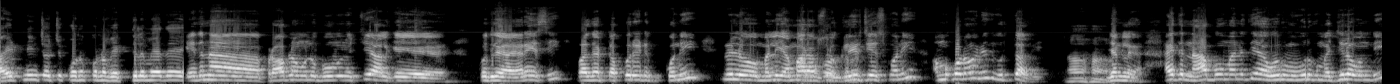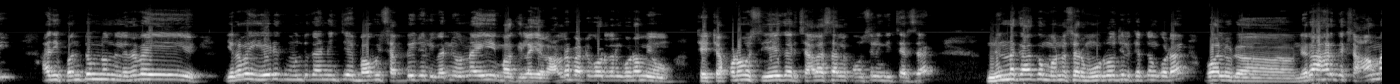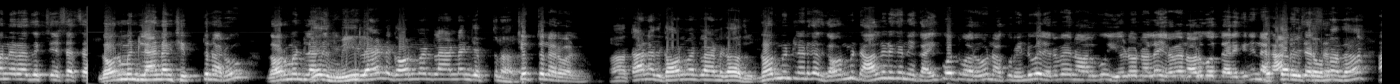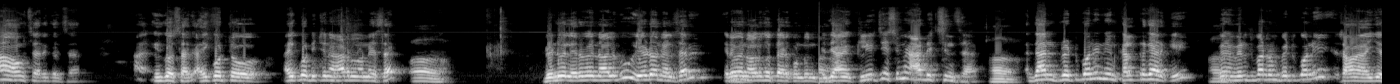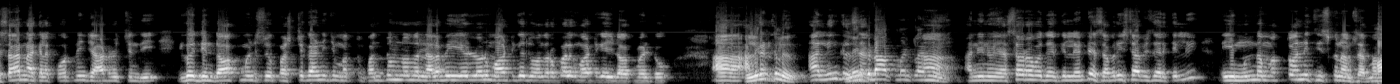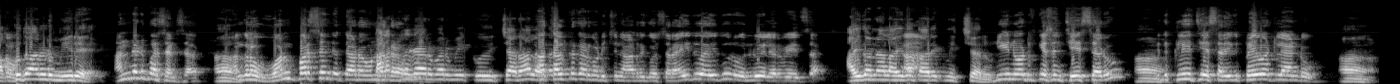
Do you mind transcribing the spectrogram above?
బయట నుంచి వచ్చి కొనుక్కున్న వ్యక్తుల మీదే ఏదైనా ప్రాబ్లం ఉన్న భూమిని వచ్చి వాళ్ళకి కొద్దిగా ఎరేసి వాళ్ళ దగ్గర తక్కువ రేటు కొని వీళ్ళు మళ్ళీ ఎంఆర్ఎఫ్ క్లియర్ చేసుకొని అమ్ముకోవడం అనేది వృత్తి. జనరల్గా అయితే నా భూమి అనేది ఊరు ఊరికి మధ్యలో ఉంది. అది పంతొమ్మిది వందల ఇరవై ఇరవై ఏడుకి ముందు కాడి నుంచే బాబు సబ్ డివిజన్లు ఇవన్నీ ఉన్నాయి. మాకు ఇలా అల్లరి పెట్టకూడదని కూడా మేము చెప్పడం. సిఏ గారు చాలా సార్లు కౌన్సిలింగ్ ఇచ్చారు సార్. నిన్న కాక మొన్న సార్ మూడు రోజుల క్రితం కూడా వాళ్ళు నిరాహార దీక్ష ఆమరణ నిరాహార దీక్ష చేశారు సార్. గవర్నమెంట్ ల్యాండ్ అని చెప్తున్నారు. గవర్నమెంట్ ల్యాండ్ మీ ల్యాండ్ గవర్నమెంట్ ల్యాండ్ అని చెప్తున్నారు. చెప్తున్నారు వాళ్ళు. కానీ అది గవర్నమెంట్ ల్యాండ్ కాదు. గవర్నమెంట్ ల్యాండ్ కాదు. గవర్నమెంట్ ఆల్రెడీగా నీకు హైకోర్టు వారు నాకు రెండు వేల ఇరవై నాలుగు ఏడో నెల ఇరవై నాలుగో తారీఖుని అవును సార్ ఇక్కడ సార్. ఇదిగో సార్ హైకోర్టు హైకోర్టు ఇచ్చిన ఆర్డర్లు ఉన్నాయి సార్. రెండు వేల ఇరవై నాలుగు ఏడో నెల సార్ ఇరవై నాలుగో తారీఖు ఉంటుంది. ఆయన క్లియర్ చేసి మేము ఆర్డర్ ఇచ్చింది సార్. దాన్ని పెట్టుకొని నేను కలెక్టర్ గారికి వినతిపత్రం పెట్టుకొని "సా- అయ్యో సార్ నాకు ఇలా కోర్టు నుంచి ఆర్డర్ వచ్చింది. ఇగో దీని డాక్యుమెంట్స్ ఫస్ట్ కాడి నుంచి మొత్తం పంతొమ్మిది వందల నలభై ఏడులోను మార్టిగేజ్ వంద రూపాయలకి మార్టిగేజ్ డాక్యుమెంట్. లింకులు. లింకులు లింక్ డాక్యుమెంట్లు నేను ఎస్ఆర్ఓ దగ్గరికి వెళ్ళి అంటే సబ్ రిజిస్టర్ ఆఫీస్ దగ్గరికి వెళ్ళి ఈ ముందు మొత్తం అన్ని తీసుకున్నాం సార్ హక్కుదారుడు మీరే. Hundred percent sir. అందులో వన్ పర్సెంట్ తేడా ఉన్న అక్కడ కలెక్టర్ గారు మరి మీకు ఇచ్చారా? కలెక్టర్ గారు కూడా ఇచ్చిన ఆర్డర్ సార్ ఐదు ఐదు రెండు వేల ఇరవై ఐదు సార్. ఐదో నెల ఐదో తారీఖున ఇచ్చారు. డీ నోటిఫికేషన్ చేశారు. ఇది క్లియర్ చేస్తారు ఇది ప్రైవేట్ ల్యాండ్.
